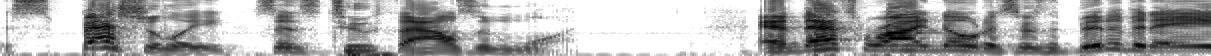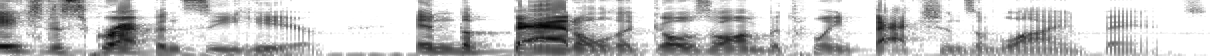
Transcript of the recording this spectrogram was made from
especially since 2001. And that's where I notice there's a bit of an age discrepancy here in the battle that goes on between factions of Lion fans.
